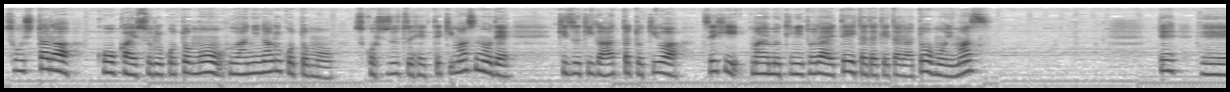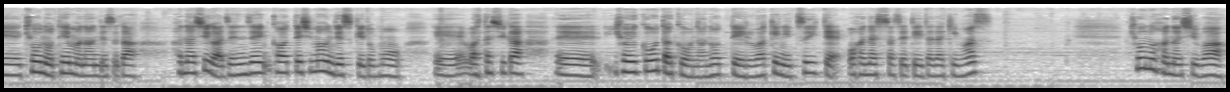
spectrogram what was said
そうしたら後悔することも不安になることも少しずつ減ってきますので気づきがあった時は是非前向きに捉えていただけたらと思います。で、えー、今日のテーマなんですが話が全然変わってしまうんですけども、えー、私が、えー、教育オタクを名乗っているわけについてお話しさせていただきます。今日の話は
